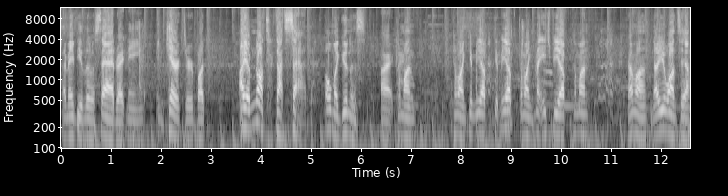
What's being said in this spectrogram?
I may be a little sad right now in character, but I am not that sad. Oh my goodness. Alright, come on. Come on, get me up, get me up. Come on, get my HP up. Come on. Come on. No, you want to.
